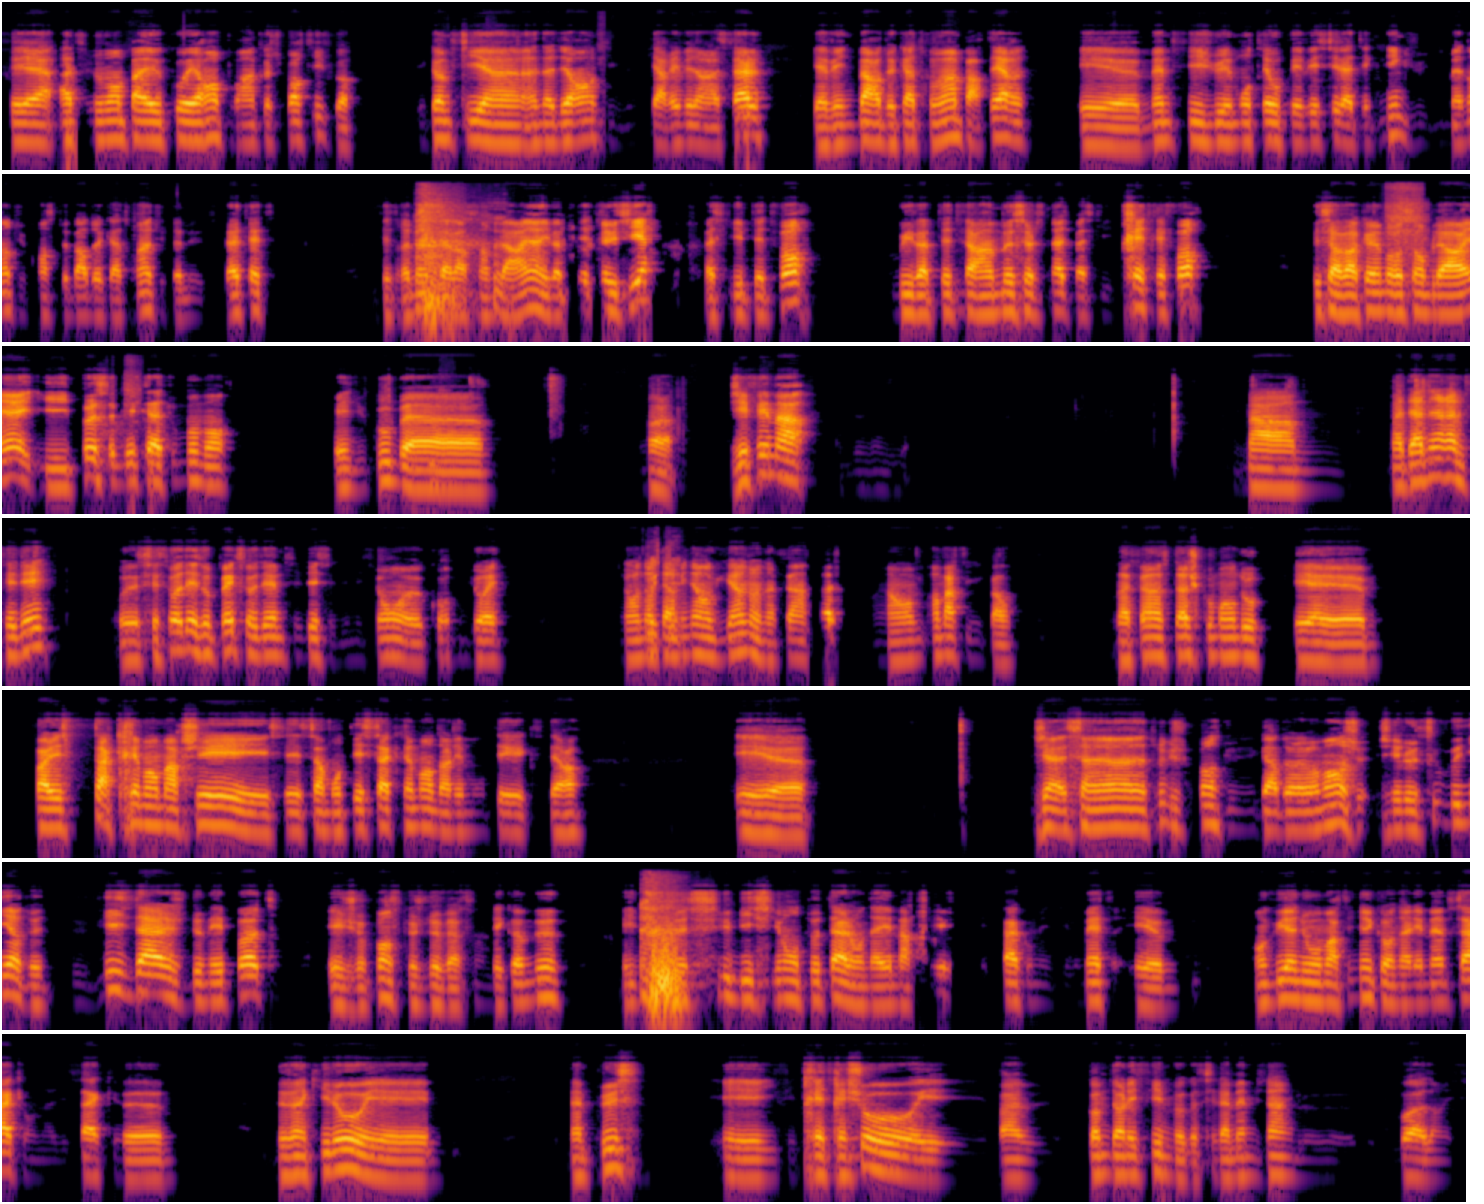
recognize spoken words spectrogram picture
c'est absolument pas cohérent pour un coach sportif. C'est comme si un, adhérent qui, arrivait dans la salle, il y avait une barre de 80 par terre, et euh, même si je lui ai montré au PVC la technique, je lui dis maintenant tu prends cette barre de 80, tu te mets la tête c'est très bien que ça va ressembler à rien. Il va peut-être réussir parce qu'il est peut-être fort, ou il va peut-être faire un muscle snatch parce qu'il est très très fort, et ça va quand même ressembler à rien. Il peut se blesser à tout moment. Et du coup, ben, voilà. J'ai fait ma, ma, ma dernière MCD. Euh, c'est soit des OPEX, soit des MCD. C'est des missions euh, courte durée. Et on a terminé en Guyane, on a fait un stage en, Martinique, pardon. On a fait un stage commando. Et euh, fallait sacrément marcher et ça montait sacrément dans les montées, etc. Et euh, c'est un truc que je pense que je garderai vraiment. J'ai le souvenir de, visage de mes potes et je pense que je devais ressembler comme eux, mais une subition totale. On avait marché, je sais pas combien de kilomètres et euh, en Guyane ou en Martinique, on a les mêmes sacs, on a des sacs euh, de 20 kilos et même plus. Et il fait très très chaud et enfin, comme dans les films, c'est la même jungle vois dans les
